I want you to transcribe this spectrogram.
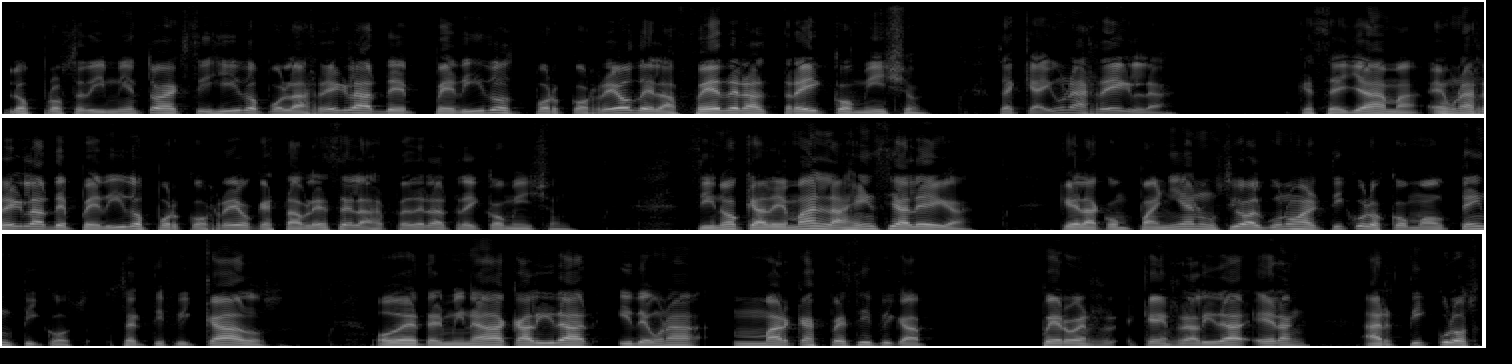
los procedimientos exigidos por las reglas de pedidos por correo de la Federal Trade Commission. O sea que hay una regla que se llama, es una regla de pedidos por correo que establece la Federal Trade Commission, sino que además la agencia alega que la compañía anunció algunos artículos como auténticos, certificados o de determinada calidad y de una marca específica, pero que en realidad eran artículos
